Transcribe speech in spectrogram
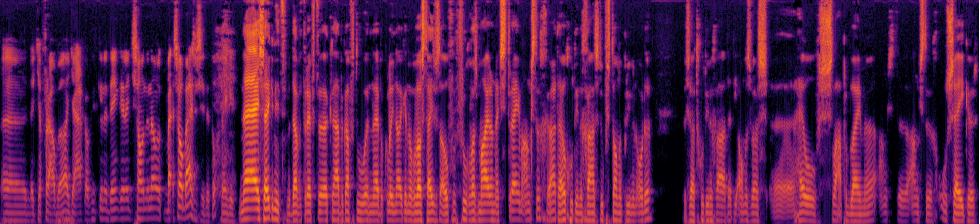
eh, dat je vrouw wel, had je eigenlijk ook niet kunnen denken dat je zo, er nou bij, zo bij zou zitten, toch? Denk ik. Nee, zeker niet. Wat dat betreft uh, knijp ik af en toe en heb ik Colin ik er nog wel steeds wat over. Vroeger was Myron extreem angstig. Hij had heel goed in de gaten, natuurlijk verstandig prima in orde. Dus hij had goed in de gaten dat hij anders was. Heel slaapproblemen, angst, angstig, onzeker.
